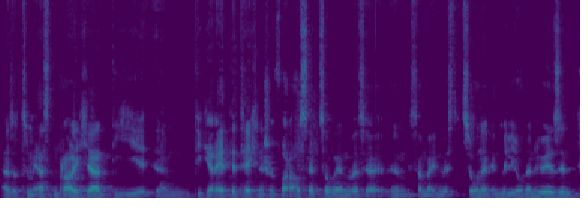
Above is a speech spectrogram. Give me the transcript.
Also zum ersten brauche ich ja die, ähm, die gerätetechnischen Voraussetzungen, was ja, ähm, ich sag mal, Investitionen in Millionenhöhe sind,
